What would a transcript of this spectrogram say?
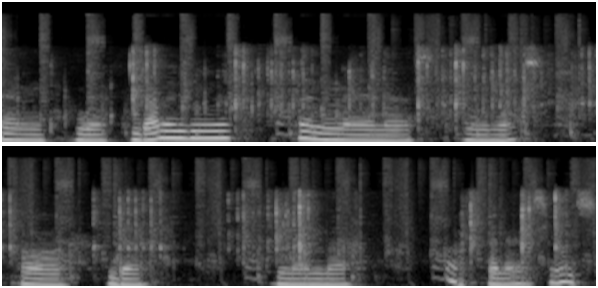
and with w bananas what are the number of bananas.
